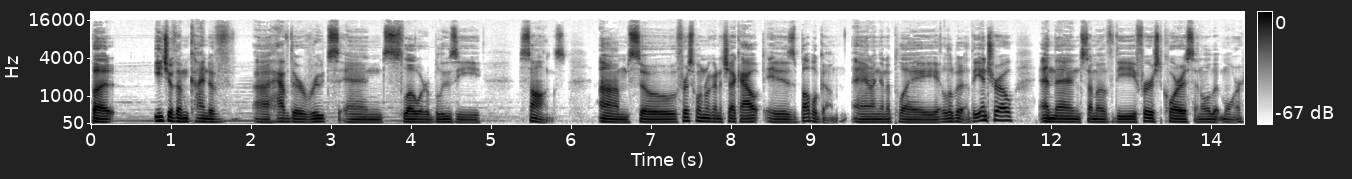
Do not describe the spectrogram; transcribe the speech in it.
but each of them kind of uh, have their roots in slower bluesy songs. Um, so the first one we're going to check out is Bubblegum, and I'm going to play a little bit of the intro and then some of the first chorus and a little bit more.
